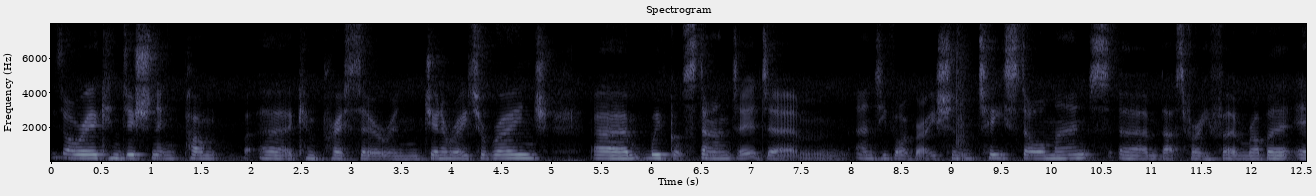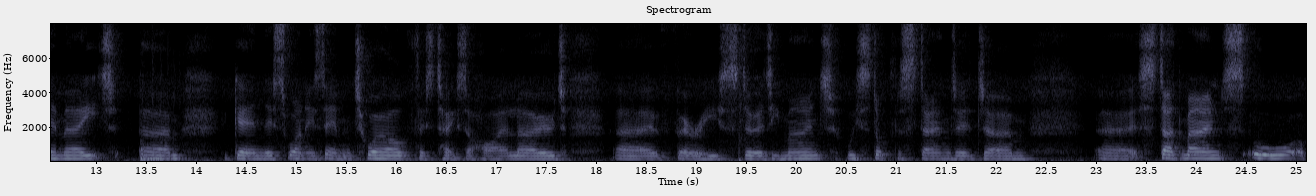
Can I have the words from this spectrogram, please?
Is our air conditioning pump, uh, compressor and generator range. Um, we've got standard um, anti-vibration T-style mounts. Um, that's very firm rubber, M8. Um, again, this one is M12. This takes a higher load. Uh, very sturdy mount. We stock the standard um, uh, stud mounts or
